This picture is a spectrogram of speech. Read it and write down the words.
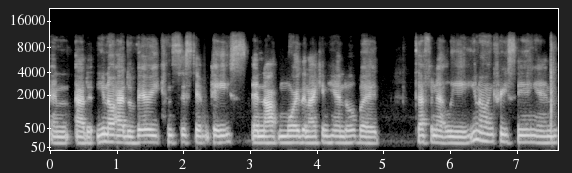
and at a, you know at a very consistent pace and not more than I can handle, but definitely you know increasing and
